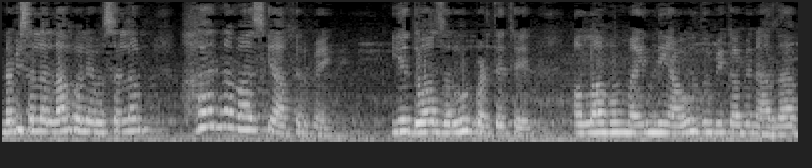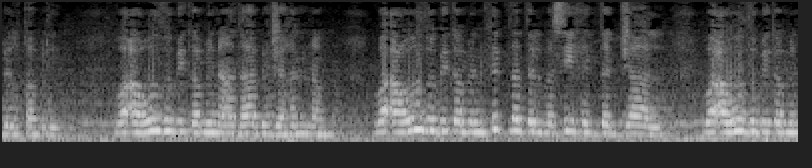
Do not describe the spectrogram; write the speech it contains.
نبی صلی اللہ علیہ وسلم ہر نماز کے آخر میں یہ دعا ضرور پڑھتے تھے اللہ انی اعوذ بک من عذاب القبر و اعوذ بک من عذاب جہنم و اعوذ بک من فتنة المسیح الدجال و اعوذ بک من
